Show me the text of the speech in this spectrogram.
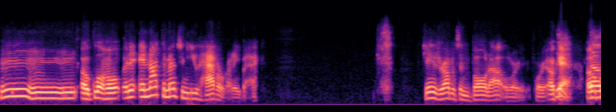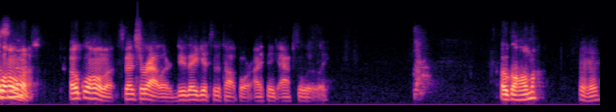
Mhm. Oklahoma, and, and not to mention you have a running back. James Robinson balled out for you. Okay, Yeah, Oklahoma. Oklahoma, Spencer Rattler. Do they get to the top four? I think absolutely. Oklahoma. Mhm.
